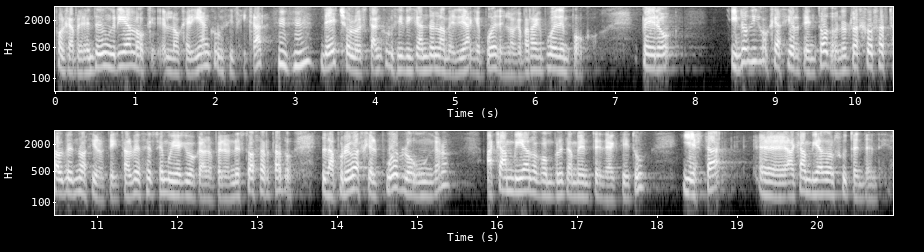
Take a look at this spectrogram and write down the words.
porque al presidente de Hungría lo, lo querían crucificar. De hecho, lo están crucificando en la medida que pueden, lo que pasa es que pueden poco. Pero, y no digo que acierten todo, en otras cosas tal vez no acierte, y tal vez esté muy equivocado, pero en esto ha acertado. La prueba es que el pueblo húngaro ha cambiado completamente de actitud y está, eh, ha cambiado su tendencia.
